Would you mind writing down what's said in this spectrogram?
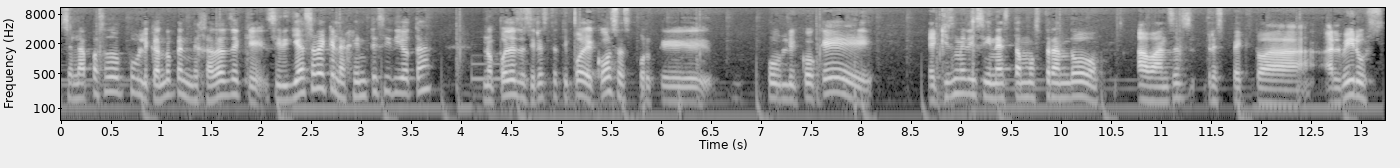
se le ha pasado publicando pendejadas de que si ya sabe que la gente es idiota, no puedes decir este tipo de cosas porque publicó que X Medicina está mostrando avances respecto al virus.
